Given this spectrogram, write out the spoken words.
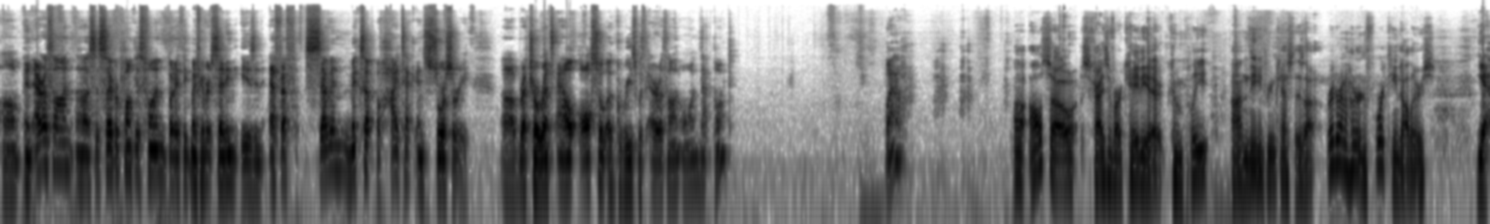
Um, and Arathon uh, says Cyberpunk is fun, but I think my favorite setting is an FF7 mix up of high tech and sorcery. Uh, Retro Rents Al also agrees with Arathon on that point. Wow. Uh, also, Skies of Arcadia complete on the Dreamcast is uh, right around $114, Yeah,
